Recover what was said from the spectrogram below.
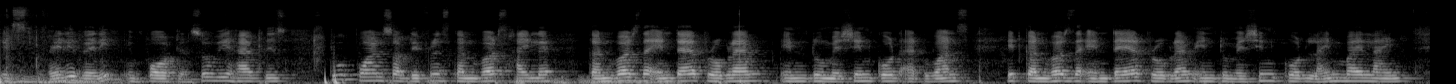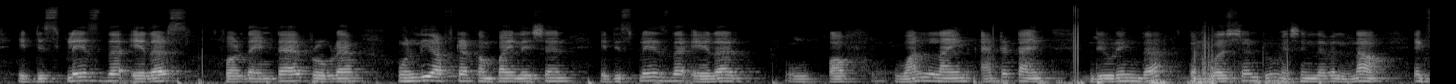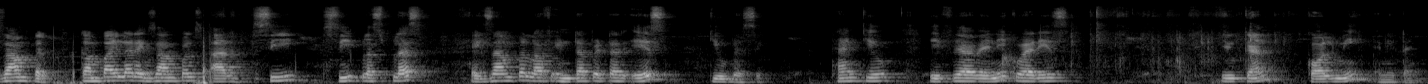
It's very very important. So we have these two points of difference converts high converts the entire program into machine code at once. It converts the entire program into machine code line by line. It displays the errors for the entire program only after compilation it displays the error of one line at a time during the conversion to machine level. Now example. Compiler examples are c c++ example of interpreter is qbasic thank you. If you have any queries you can call me anytime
